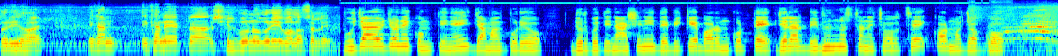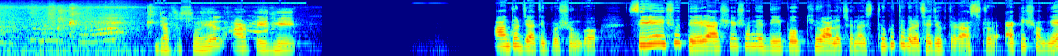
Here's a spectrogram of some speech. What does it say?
তৈরি হয়। এখান এখানে একটা শিল্পনগরী বলা চলে। পূজা আয়োজনে কমতি নেই জামালপুরেও। দুর্গতি নাসিনী দেবীকে বরণ করতে জেলার বিভিন্ন স্থানে চলছে কর্মযজ্ঞ। জাফর সোহেল আর টিভি আন্তর্জাতিক প্রসঙ্গ। সিরিয়া ইস্যুতে রাশিয়ার সঙ্গে দ্বিপক্ষীয় আলোচনা স্থগিত করেছে যুক্তরাষ্ট্র। একই সঙ্গে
